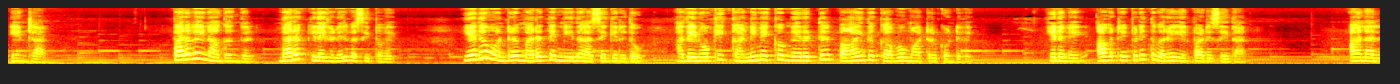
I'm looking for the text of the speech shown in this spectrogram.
என்றான். பறவை நாகங்கள் மரக்கிளைகளில் வசிப்பவை. எது ஒன்று மரத்தின் மீது அசைகிறதோ அதை நோக்கி கண்ணிமைக்கும் நேரத்தில் பாய்ந்து கவும் ஆற்றல் கொண்டவை எனவே அவற்றை பிடித்து வர ஏற்பாடு செய்தான். ஆனால்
